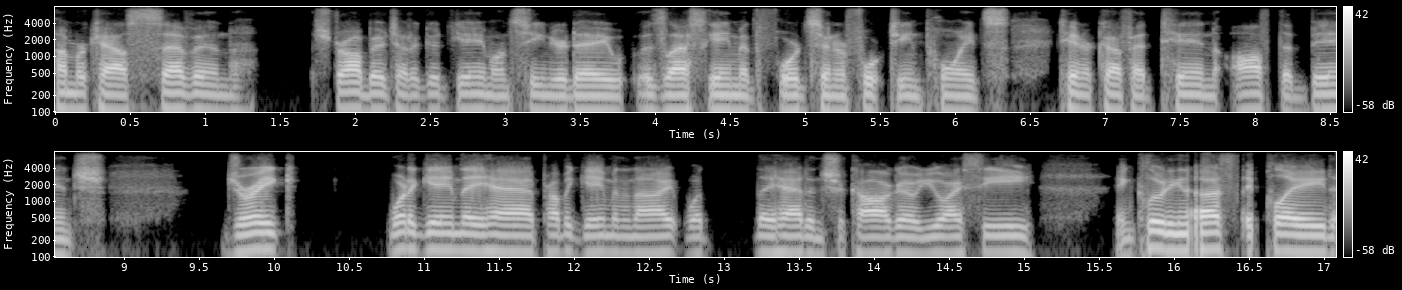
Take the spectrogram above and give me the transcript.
Humrichous 7. Strawbridge had a good game on senior day. His last game at the Ford Center, 14 points. Tanner Cuff had 10 off the bench. Drake, what a game they had. Probably game of the night. What they had in Chicago, UIC, including us. They played,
